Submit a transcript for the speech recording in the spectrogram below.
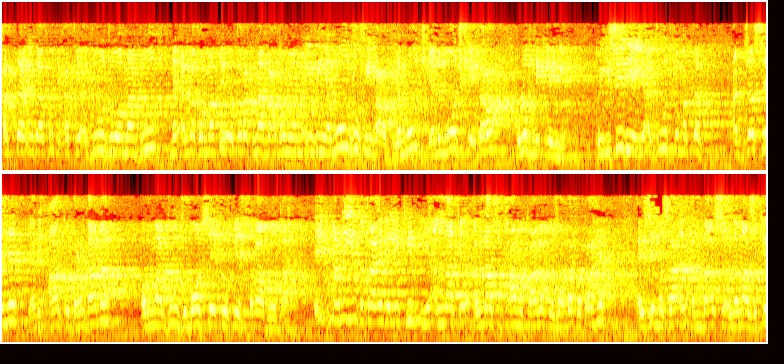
حتیٰ ادا کچھ حتیہ جوج و ماجوج، نہیں، اللہ فرماتے وہ ترک نہ باد ہوں یا موج فی بات یا موج یعنی موج کے طرح وہ لوگ نکلیں گے۔ تو اسی لیے یہ اجوج کے مطلب اجت سے ہے یعنی آگ کو بھڑکانا، اور ماجوج موج سے کیونکہ استراب ہوتا ہے۔ ایک معنی یہ بتایا گیا، لیکن یہ اللہ کے، اللہ سبحانہ و تعالیٰ کو زیادہ پتا ہے۔ ایسے مسائل انداز سے علماء ذکر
